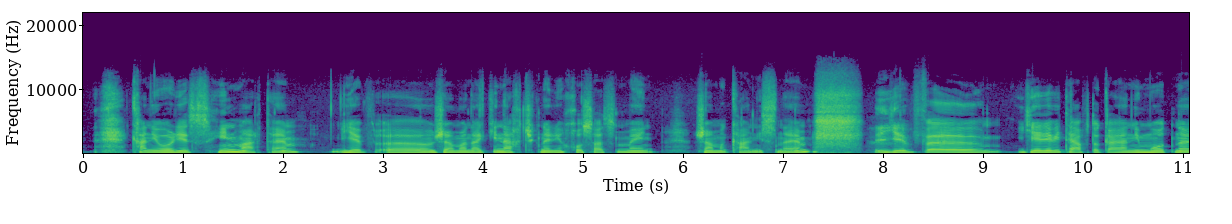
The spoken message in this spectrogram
քանի որ ես հին մարդ եմ, եւ ժամանակին աղջիկներին խոսացնում էին ժամը քանիսն է եւ երևի թե ավտոկայանի մոտն է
